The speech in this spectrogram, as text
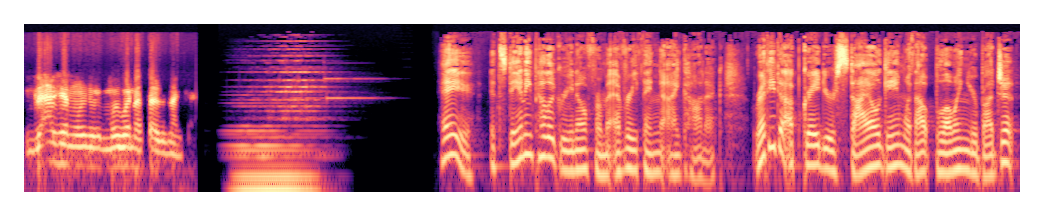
Gracias, muy, muy buenas tardes, Blanca. Hey, it's Danny Pellegrino from Everything Iconic. Ready to upgrade your style game without blowing your budget?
